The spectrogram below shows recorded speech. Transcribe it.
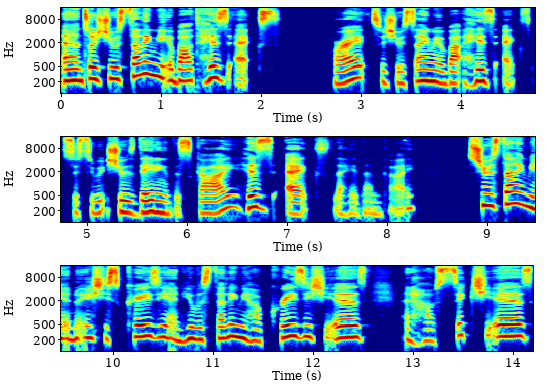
And so she was telling me about his ex. All right. So she was telling me about his ex. So she was dating this guy, his ex, Lahidan guy. She was telling me, you know, she's crazy. And he was telling me how crazy she is and how sick she is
